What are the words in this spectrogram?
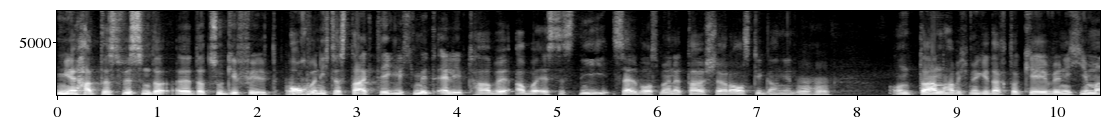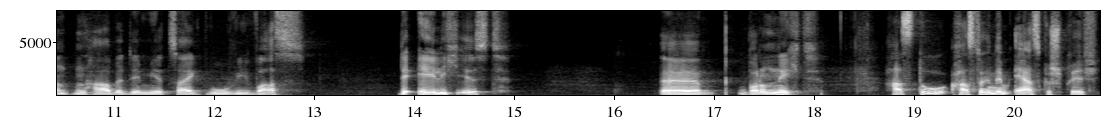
Mir hat das Wissen da, äh, dazu gefehlt, auch wenn ich das tagtäglich miterlebt habe, aber es ist nie selber aus meiner Tasche rausgegangen. Und dann habe ich mir gedacht, okay, wenn ich jemanden habe, der mir zeigt, wo, wie, was, der ehrlich ist, äh, warum nicht? Hast du, hast du in dem Erstgespräch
